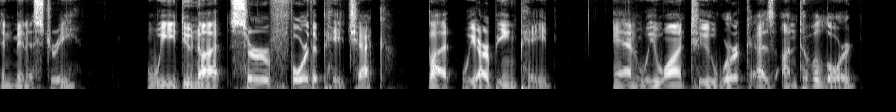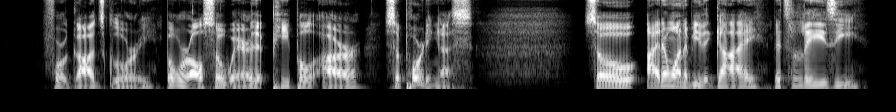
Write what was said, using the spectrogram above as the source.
in ministry. We do not serve for the paycheck, but we are being paid, and we want to work as unto the Lord for God's glory, but we're also aware that people are supporting us. So I don't want to be the guy that's lazy,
